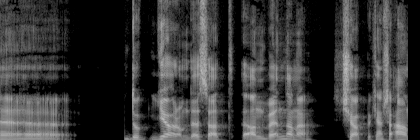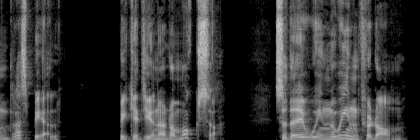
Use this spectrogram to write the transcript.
eh, då gör de det så att användarna köper kanske andra spel. Vilket gynnar dem också. Så det är win-win för dem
